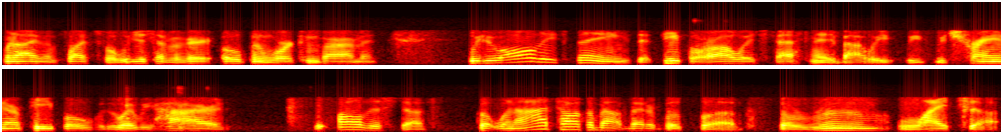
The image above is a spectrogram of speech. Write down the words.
We're not even flexible. We just have a very open work environment. We do all these things that people are always fascinated about. We, we, we train our people with the way we hire all this stuff. But when I talk about Better Book Club, the room lights up.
